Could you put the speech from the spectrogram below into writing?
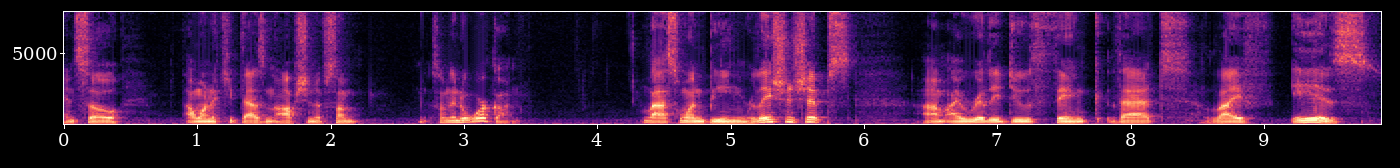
And so I want to keep that as an option of some something to work on. Last one being relationships. Um, I really do think that life is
